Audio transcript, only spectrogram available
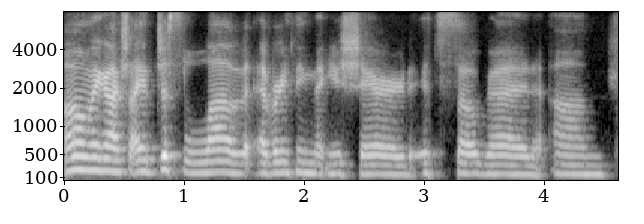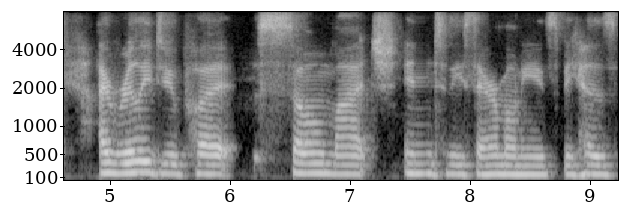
Oh my gosh, I just love everything that you shared. It's so good. Um, I really do put so much into these ceremonies because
